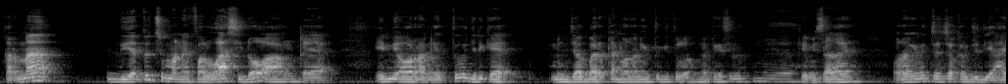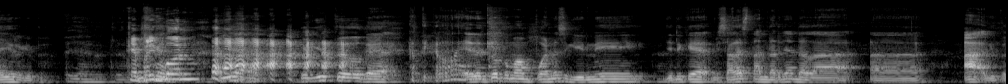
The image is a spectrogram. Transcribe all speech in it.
karena dia tuh cuman evaluasi doang kayak ini orang itu jadi kayak menjabarkan orang itu gitu loh, ngerti gak sih lo? Iya. Kayak misalnya orang ini cocok kerja di air gitu. Iya betul. Kayak primbon. iya, kayak gitu kayak ketik keren ya itu kemampuannya segini. Jadi kayak misalnya standarnya adalah eh, A gitu.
